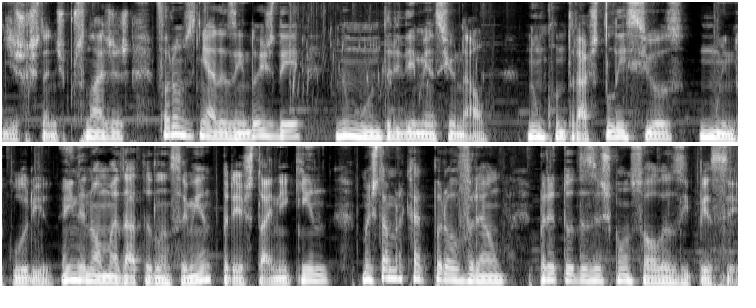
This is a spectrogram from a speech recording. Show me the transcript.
e as restantes personagens foram desenhadas em 2D num mundo tridimensional, num contraste delicioso, muito colorido. Ainda não há uma data de lançamento para este Tiny Kin, mas está marcado para o verão para todas as consolas e PC.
